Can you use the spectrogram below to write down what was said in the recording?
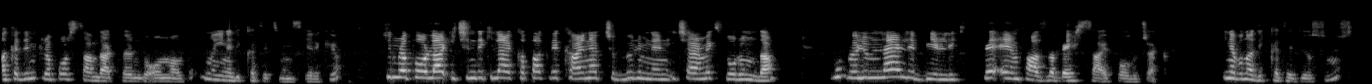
akademik rapor standartlarında olmalıdır. Buna yine dikkat etmemiz gerekiyor. Tüm raporlar içindekiler kapak ve kaynakça bölümlerini içermek zorunda. Bu bölümlerle birlikte en fazla 5 sayfa olacak. Yine buna dikkat ediyorsunuz.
